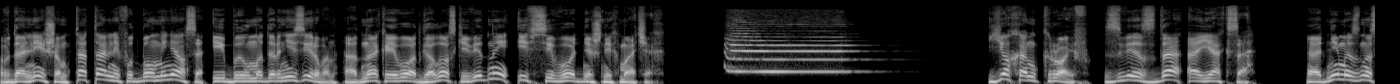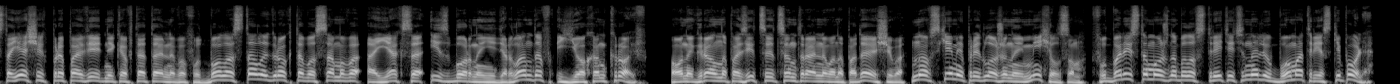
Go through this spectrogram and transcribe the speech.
В дальнейшем тотальный футбол менялся и был модернизирован, однако его отголоски видны и в сегодняшних матчах. Йохан Кройф, звезда Аякса. Одним из настоящих проповедников тотального футбола стал игрок того самого Аякса и сборной Нидерландов Йохан Кройф. Он играл на позиции центрального нападающего, но в схеме, предложенной Михелсом, футболиста можно было встретить на любом отрезке поля.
